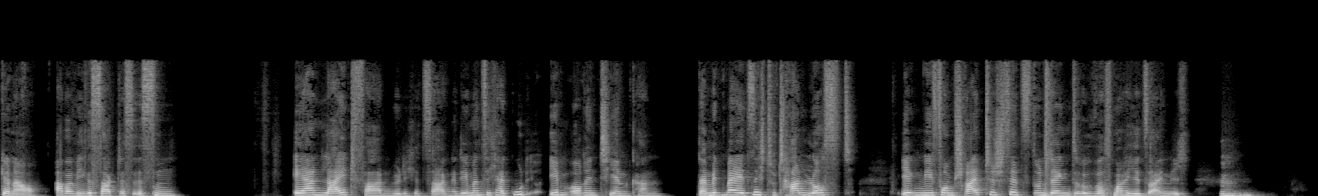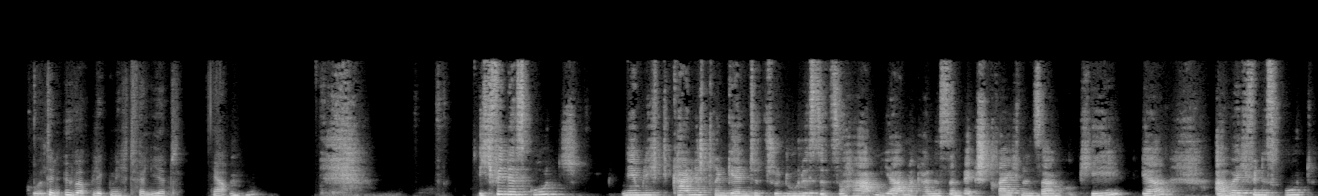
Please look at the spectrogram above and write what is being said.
Genau. Aber wie gesagt, es ist ein eher ein Leitfaden, würde ich jetzt sagen, in dem man sich halt gut eben orientieren kann. Damit mhm. man jetzt nicht total lost irgendwie vorm Schreibtisch sitzt und denkt, was mache ich jetzt eigentlich? Mhm. Cool. Den Überblick nicht verliert. Ja. Mhm. Ich finde es gut, nämlich keine stringente To-Do-Liste zu haben. Ja, man kann es dann wegstreichen und sagen, okay, ja, aber ich finde es gut,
